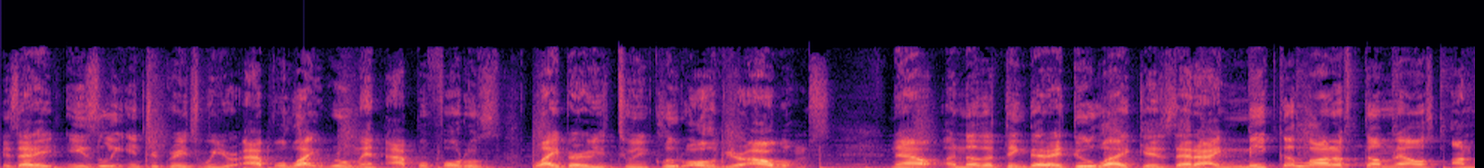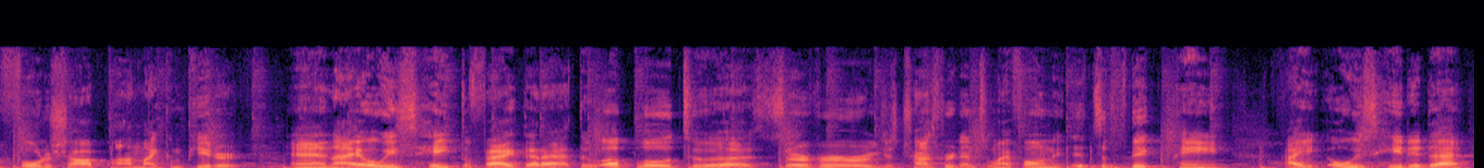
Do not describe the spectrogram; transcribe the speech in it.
is that it easily integrates with your Apple Lightroom and Apple Photos library to include all of your albums. Now, another thing that I do like is that I make a lot of thumbnails on Photoshop on my computer. And I always hate the fact that I have to upload to a server or just transfer them to my phone. It's a big pain. I always hated that.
